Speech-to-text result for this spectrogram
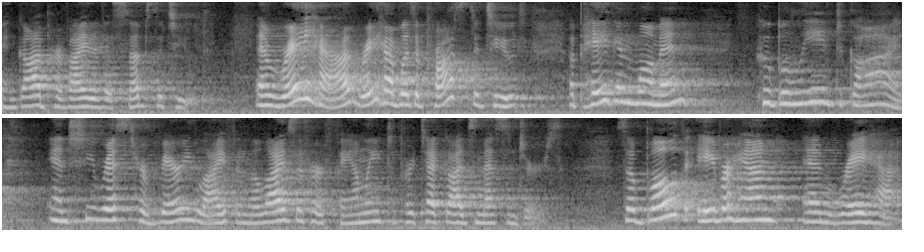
and God provided a substitute. And Rahab, Rahab was a prostitute, a pagan woman who believed God. And she risked her very life and the lives of her family to protect God's messengers. So both Abraham and Rahab,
